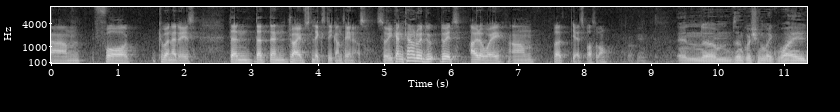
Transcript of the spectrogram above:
um, for Kubernetes, then that then drives LXD containers. So you can kind of do, do it either way, um, but yeah, it's possible. Okay. And um, then question like, why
